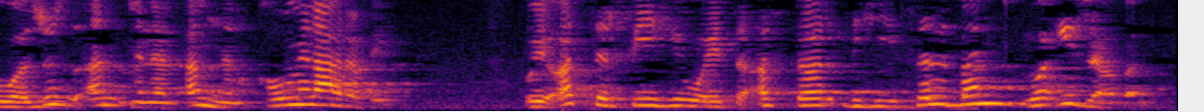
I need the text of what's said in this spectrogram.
هو جزءا من الأمن القومي العربي ويؤثر فيه ويتأثر به سلبا وإيجابا.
